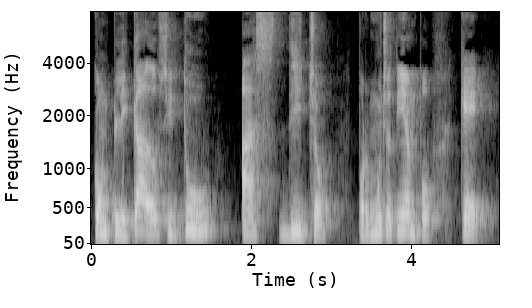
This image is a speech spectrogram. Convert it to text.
complicado si tú has dicho por mucho tiempo que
